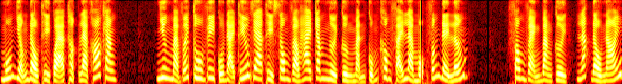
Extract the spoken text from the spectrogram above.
muốn dẫn đầu thì quả thật là khó khăn. Nhưng mà với tu vi của đại thiếu gia thì xông vào 200 người cường mạnh cũng không phải là một vấn đề lớn." Phong Vạn bằng cười, lắc đầu nói:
